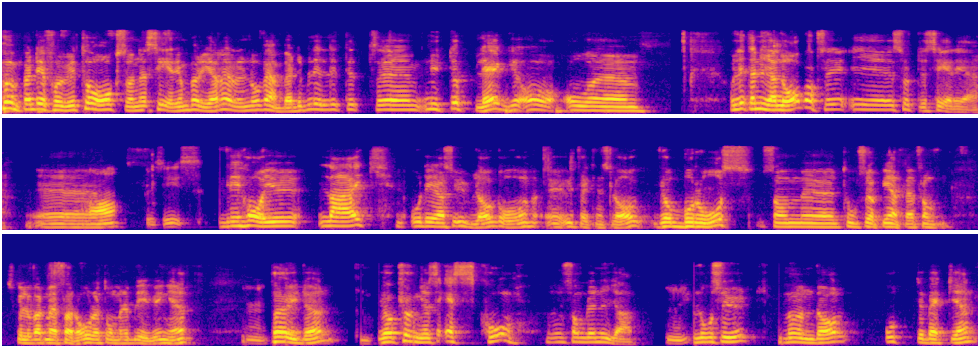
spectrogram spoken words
pumpen det får vi ta också när serien börjar här i november. Det blir lite ett eh, nytt upplägg och, och, eh, och lite nya lag också i, Surtes serie. Eh, Ja, precis. Vi har ju Like och deras U-lag då, eh, utvecklingslag. Vi har Borås som eh, togs upp egentligen från, skulle varit med förra året då, men det blev ju inget. Mm. Höjden. Vi har Kungens SK som blir nya. Mm. Blås ut, Mölndal, Otterbäcken.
